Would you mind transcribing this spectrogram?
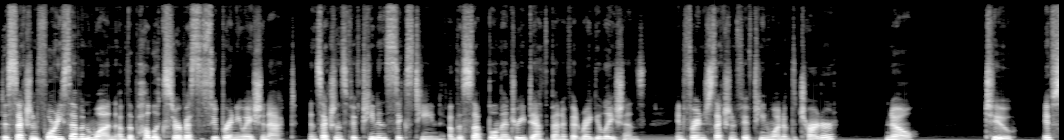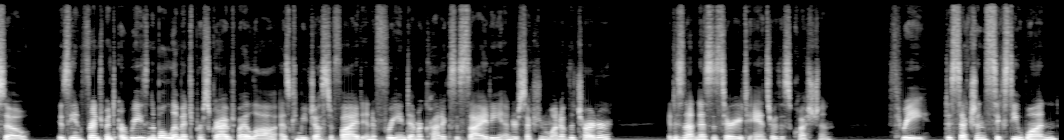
does Section 47.1 of the Public Service Superannuation Act and Sections 15 and 16 of the Supplementary Death Benefit Regulations infringe Section 15.1 of the Charter? No. 2. If so, is the infringement a reasonable limit prescribed by law as can be justified in a free and democratic society under Section 1 of the Charter? It is not necessary to answer this question. 3. Does Section 61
